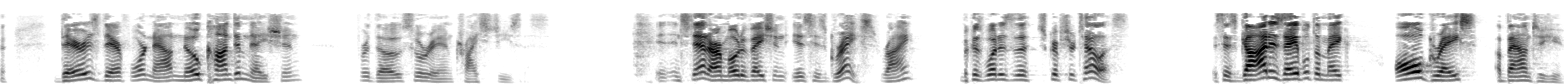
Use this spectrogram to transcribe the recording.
there is therefore now no condemnation for those who are in Christ Jesus. Instead, our motivation is his grace, right? Because what does the Scripture tell us? It says, God is able to make all grace abound to you,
